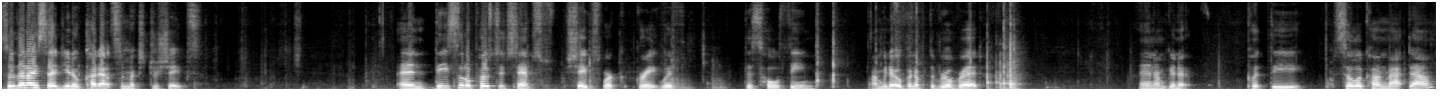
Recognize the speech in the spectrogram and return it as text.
So then I said, you know, cut out some extra shapes. And these little postage stamps shapes work great with this whole theme. I'm going to open up the real red. And I'm going to put the silicone mat down.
